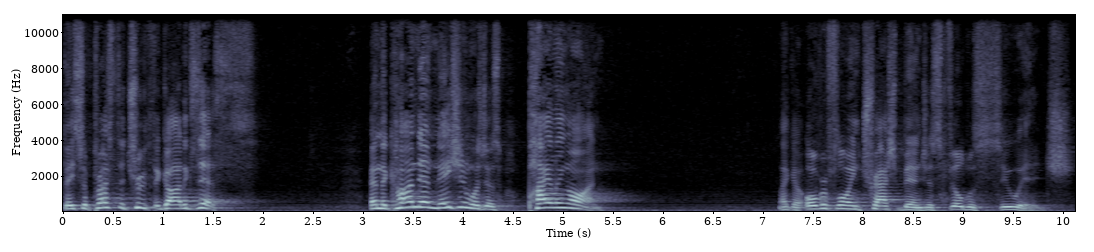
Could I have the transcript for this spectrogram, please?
they suppress the truth that God exists. And the condemnation was just piling on like an overflowing trash bin just filled with sewage.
